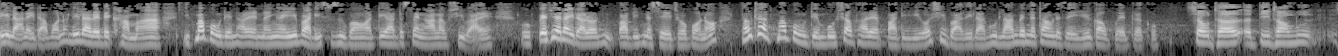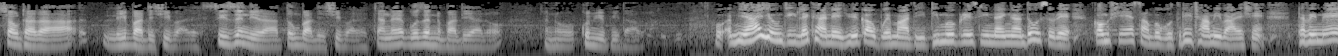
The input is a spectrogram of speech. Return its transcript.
လေ့လာလိုက်တာပေါ့နော်လေ့လာလိုက်တဲ့ခါမှာဒီမှတ်ပုံတင်ထားတဲ့နိုင်ငံရေးပါတီစုစုပေါင်းက115လောက်ရှိပါတယ်ဟိုပယ်ဖျက်လိုက်တာတော့ပါတီ20ကျော်ပေါ့နော်နောက်ထပ်မှတ်ပုံတင်ဖို့ရှောက်ထားတဲ့ပါတီတွေရောရှိပါသေးလားအခုလာမယ့်2020ရွေးကောက်ပွဲအတွက်ကိုရှောက်ထားတည်ထောင်မှုရှောက်ထားတာ၄ပါတီရှိပါတယ်စီစစ်နေတာ၃ပါတီရှိပါတယ်ကျန်တဲ့92ပါတီကတော့ ကျွန်တော်ခွင့်ပြုပြီးသားပါဟိုအများယုံကြည်လက်ခံတဲ့ရွေးကောက်ပွဲမှာဒီဒီမိုကရေစီနိုင်ငံတို့ဆိုတဲ့ကော်မရှင်ရဲ့ဆောင်ပုဒ်ကိုသတိထားမိပါတယ်ရှင်။ဒါပေမဲ့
